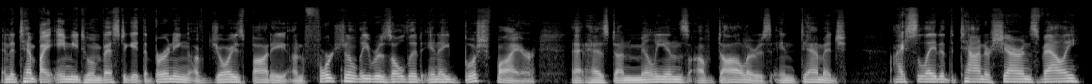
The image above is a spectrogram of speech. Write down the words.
an attempt by Amy to investigate the burning of Joy's body unfortunately resulted in a bushfire that has done millions of dollars in damage, isolated the town of Sharon's Valley,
